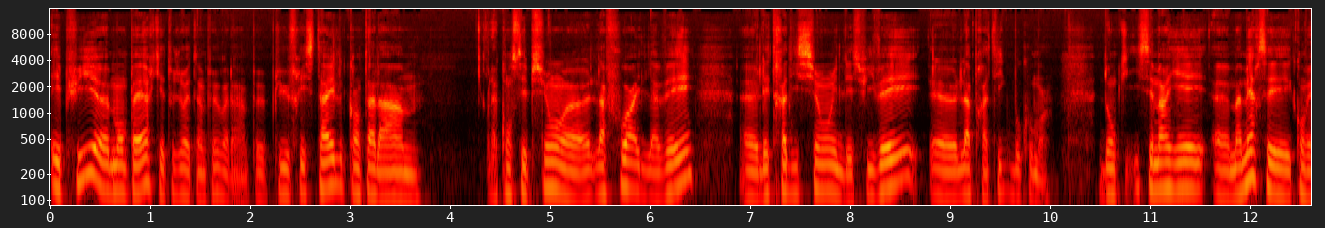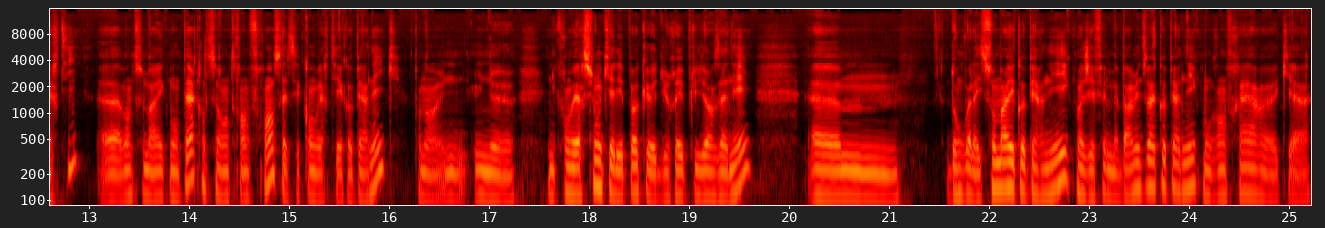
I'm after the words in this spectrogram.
et puis euh, mon père, qui a toujours été un peu, voilà, un peu plus freestyle quant à la, la conception, la foi, il l'avait. les traditions, il les suivait, la pratique, beaucoup moins. Donc il s'est marié, ma mère s'est convertie avant de se marier avec mon père. Quand elle est rentrée en France, elle s'est convertie à Copernic pendant une, une, une conversion qui à l'époque durait plusieurs années. Donc voilà, ils sont mariés à Copernic. Moi, j'ai fait ma bar mitzvah à Copernic. Mon grand frère, euh, qui a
